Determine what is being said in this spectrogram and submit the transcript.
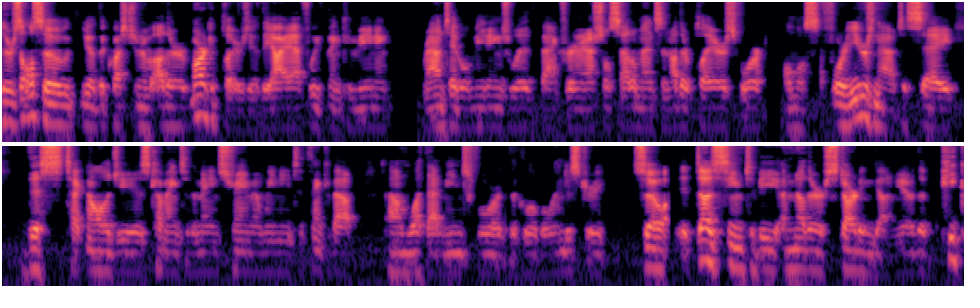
There's also, you know, the question of other market players. You know, the IIF we've been convening roundtable meetings with Bank for International Settlements and other players for almost four years now to say this technology is coming to the mainstream and we need to think about um, what that means for the global industry. So it does seem to be another starting gun. You know, the peak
